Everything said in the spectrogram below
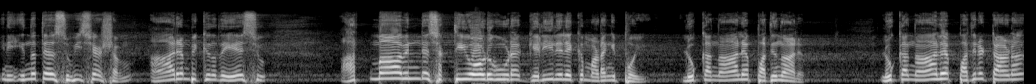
ഇനി ഇന്നത്തെ സുവിശേഷം ആരംഭിക്കുന്നത് യേശു ആത്മാവിന്റെ ശക്തിയോടുകൂടെ ഗലീലിലേക്ക് മടങ്ങിപ്പോയി. ലൂക്ക നാല് പതിനാല്. ലൂക്ക നാല് പതിനെട്ടാണ്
